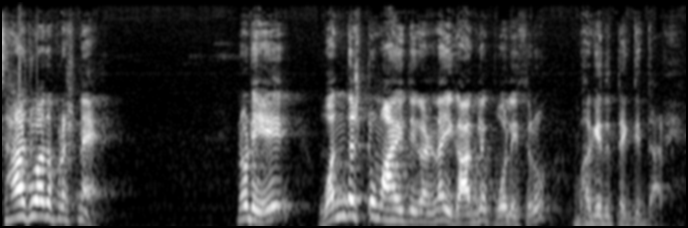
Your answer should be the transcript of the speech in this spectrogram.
ಸಹಜವಾದ ಪ್ರಶ್ನೆ. ನೋಡಿ, ಒಂದಷ್ಟು ಮಾಹಿತಿಗಳನ್ನ ಈಗಾಗಲೇ ಪೊಲೀಸರು ಬಗೆದು ತೆಗೆದಿದ್ದಾರೆ.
